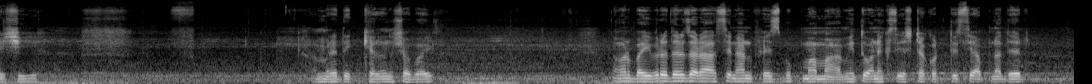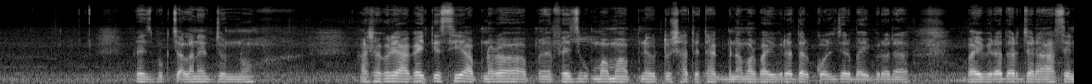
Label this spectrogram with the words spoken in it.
বেশি। আমরা দেখলেন সবাই। আমার ভাই ব্রাদার যারা আছেন আন ফেসবুক মামা, আমি তো অনেক চেষ্টা করতেছি আপনাদের ফেসবুক চালানোর জন্য। আশা করি আগাইতেছি, আপনারা, আপনার ফেসবুক মামা আপনি একটু সাথে থাকবেন। আমার ভাই ব্রাদার কলেজের ভাই ব্রাদার ভাই ব্রাদার যারা আছেন,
